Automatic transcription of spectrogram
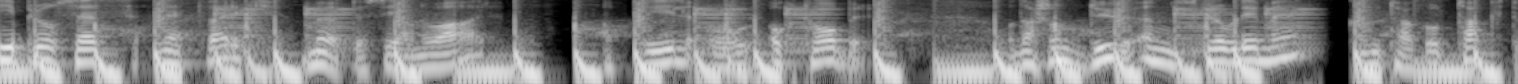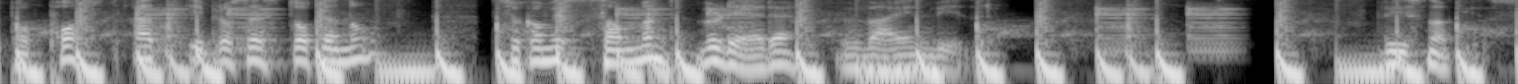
I Prosess nettverk møtes i januar, april og oktober. Og dersom du ønsker å bli med, kan du ta kontakt på post at iprosess.no, så kan vi sammen vurdere veien videre. Vi snakkes.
